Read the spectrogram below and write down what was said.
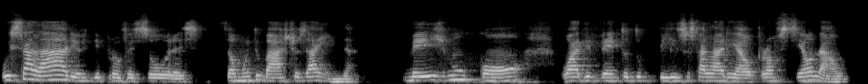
Os salários de professoras são muito baixos ainda, mesmo com o advento do piso salarial profissional.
